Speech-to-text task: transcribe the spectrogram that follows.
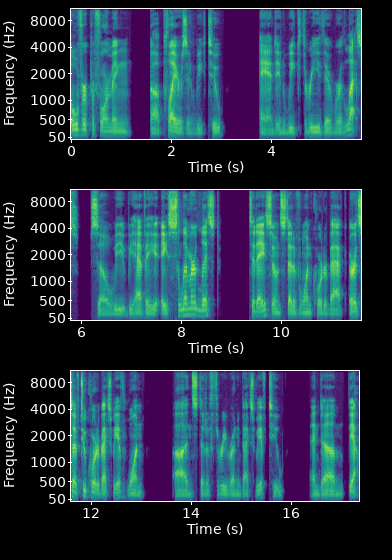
overperforming uh, players in week two, and in week three there were less. So we we have a a slimmer list today. So instead of one quarterback, or instead of two quarterbacks, we have one. Uh, instead of three running backs, we have two. And um, yeah,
